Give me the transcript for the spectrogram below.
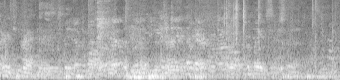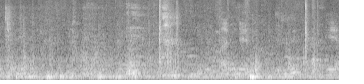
heard you cracked there a little bit. The basics. Yeah.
